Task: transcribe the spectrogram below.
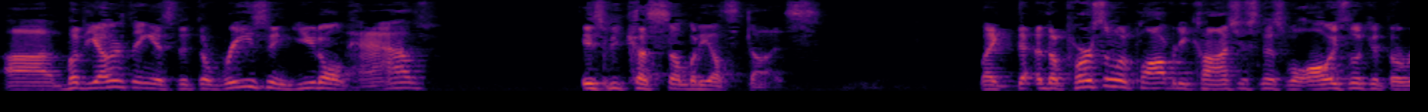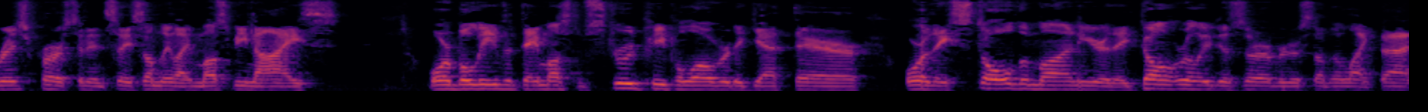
Uh, but the other thing is that the reason you don't have is because somebody else does. Like the, the person with poverty consciousness will always look at the rich person and say something like must be nice or believe that they must have screwed people over to get there or they stole the money or they don't really deserve it or something like that.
